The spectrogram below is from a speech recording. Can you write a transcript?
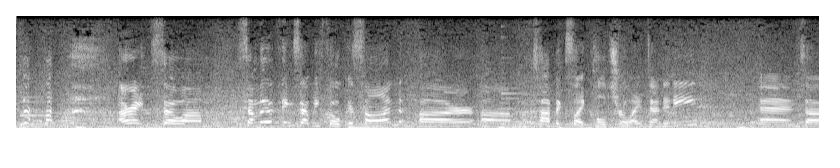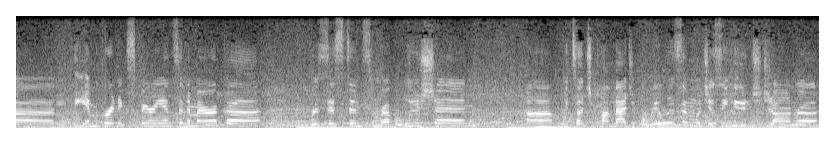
All right. So um, some of the things that we focus on are um, topics like cultural identity and um, the immigrant experience in America, resistance and revolution. Um, we touch upon magical realism, which is a huge genre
